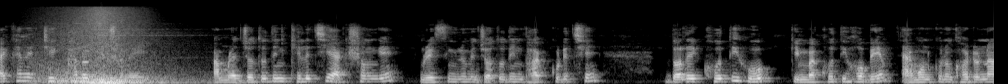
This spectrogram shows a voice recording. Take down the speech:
এখানে ঠিক ভালো কিছু নেই। আমরা যতদিন খেলেছি একসঙ্গে ড্রেসিং রুমে যতদিন ভাগ করেছি দলের ক্ষতি হোক কিংবা ক্ষতি হবে এমন কোনো ঘটনা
